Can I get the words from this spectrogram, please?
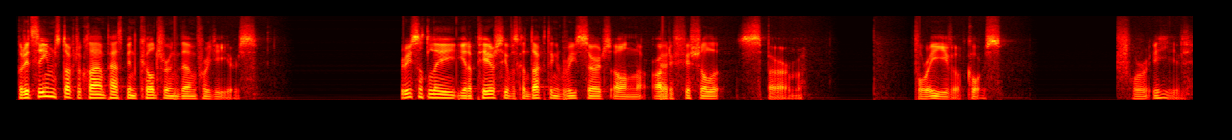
But it seems Dr. Klamp has been culturing them for years. Recently, it appears he was conducting research on artificial sperm. For Eve, of course. For Eve?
